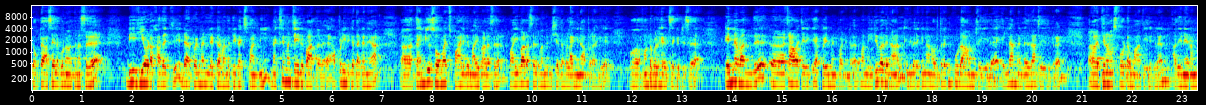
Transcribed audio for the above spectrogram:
டாக்டர் அசைல குணவர்த்தன சார் டிஜியோட கதைச்சு இந்த அப்பாயின்மெண்ட் லெட்டர் வந்து டிஃபெக்ஸ் பண்ணி மேக்ஸிமம் செய்து பார்த்தவ அப்படி இருக்கத்தக்கனையா thank you so much Palitha Maipala sir Maipala sir வந்து விஷயத்தை விளங்கினா பிறகு ஹானரபிள் ஹெல்த் செக்ரட்டரி சார் என்னை வந்து சாவாச்சேரிக்கு அப்பாயின்மெண்ட் பண்ணினவர். வந்து இருபது நாள் இது வரைக்கும் நான் ஒருத்தருக்கும் கூட ஆகணும் செய்யலை. எல்லாம் நல்லது தான் செய்திருக்கிறேன் ஜினோமஸ் ஃபோட்டோ மாற்றிருக்கிறேன் அதே நேரம்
